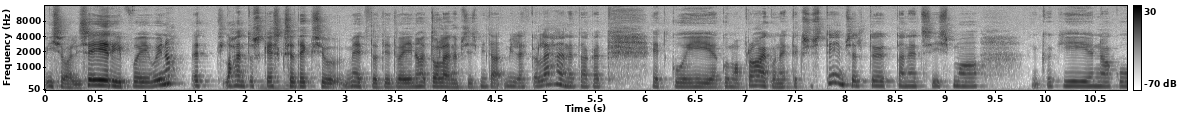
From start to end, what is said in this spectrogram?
visualiseerib või, või noh, et lahenduskesksed, eks ju, meetodid või noh, et oleneb siis mida, millega läheneda, aga et et kui, kui ma praegu näiteks süsteemselt töötan, et siis ma ikkagi nagu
